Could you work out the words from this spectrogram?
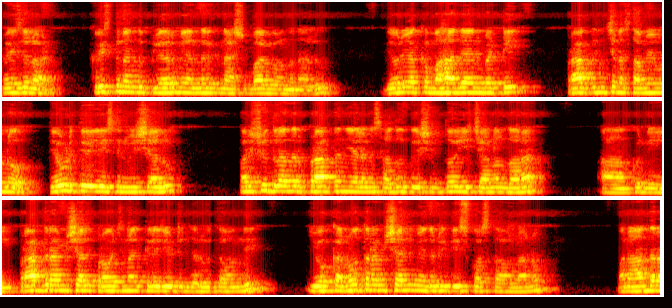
ప్రైజులాడ్ క్రీస్తునందు ప్లేయర్ మీ అందరికీ నా శుభాభివందనాలు. దేవుని యొక్క మహాదయాన్ని బట్టి ప్రార్థించిన సమయంలో దేవుడు తెలియజేసిన విషయాలు పరిశుద్ధులందరూ ప్రార్థన చేయాలనే సదుద్దేశంతో ఈ ఛానల్ ద్వారా కొన్ని ప్రార్థన అంశాలు ప్రవచనాలు తెలియజేయడం జరుగుతూ ఉంది. ఈ యొక్క నూతన అంశాన్ని మీ ఎదుటికి తీసుకొస్తా ఉన్నాను. మన ఆంధ్ర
